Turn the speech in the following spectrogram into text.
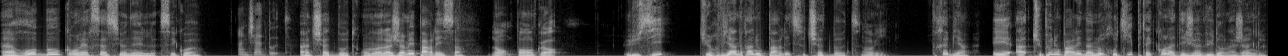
Un robot conversationnel, c'est quoi? Un chatbot. Un chatbot. On n'en a jamais parlé, ça. Non, pas encore. Lucie, tu reviendras nous parler de ce chatbot. Oui. Très bien. Et ah, tu peux nous parler d'un autre outil, peut-être qu'on l'a déjà vu dans la jungle?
